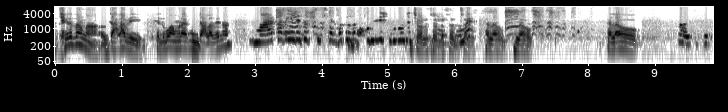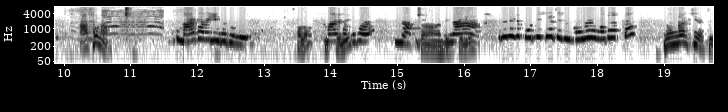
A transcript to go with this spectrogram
ছেড়ে দাও না জ্বালাবে। খেলব আমরা এখন জ্বালাবে না। মার খাবে কিন্তু খেলব খেলব চলো চলো চলো চলো খেলা হোক খেলা হোক। খেলা হোক। আসো না। মার খাবে কিন্তু তুমি। চলো মার খাবে না। চলো না ঠিক না। খেলি। তুমি এটা শিখেছো তুমি মনের কথাবার্তা নোংরার কি আছে?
